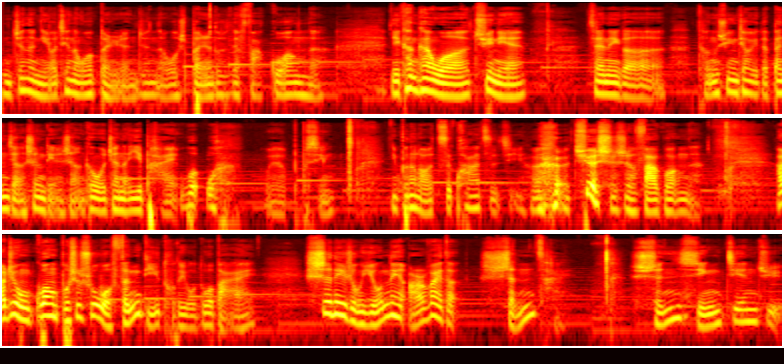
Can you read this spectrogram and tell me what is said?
你真的，你要见到我本人，真的，我是本人都是在发光的。你看看我去年在那个腾讯教育的颁奖盛典上，跟我站在一排，我我我也不行，你不能老自夸自己，确实是发光的。而这种光不是说我粉底涂的有多白，是那种由内而外的神采。神形兼具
